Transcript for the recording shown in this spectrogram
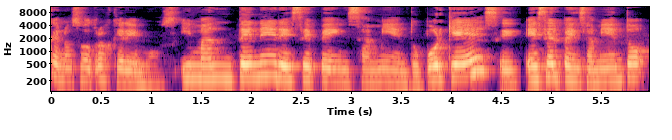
que nosotros queremos y mantener ese pensamiento, porque ese es el pensamiento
